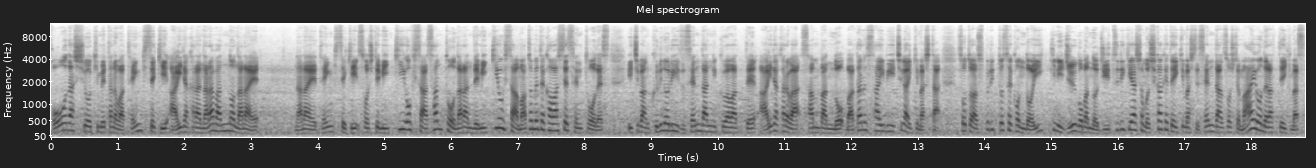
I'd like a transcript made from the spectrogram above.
好ダッシュを決めたのは天気石間から7番の7へ。7へ天気石そしてミッキーオフィサー3頭並んでミッキーオフィサーまとめてかわして先頭です。1番クリノリーズ先団に加わって間からは3番のバタルサイビーチが行きました。外はスプリットセコンド一気に15番の実力野車も仕掛けていきまして先団そして前を狙っていきます。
